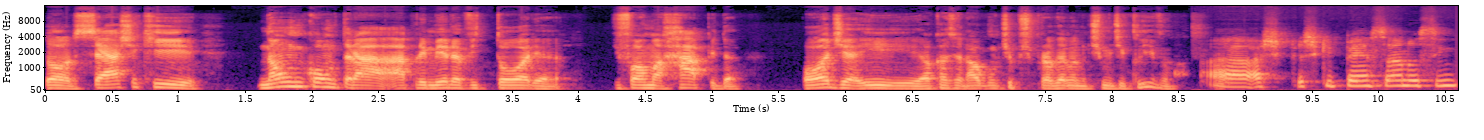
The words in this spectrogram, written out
dólares. Você acha que não encontrar a primeira vitória de forma rápida pode aí ocasionar algum tipo de problema no time de Cleveland? Ah, acho, acho que pensando assim,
